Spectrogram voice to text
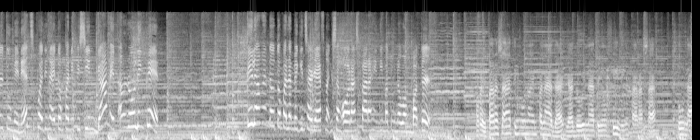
After 2 minutes, pwede na itong panipisin gamit ang rolling pin. Kailangan daw itong palamigin sa ref ng isang oras para hindi matunaw ang butter. Okay, para sa ating unang empanada, gagawin natin yung filling para sa tuna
